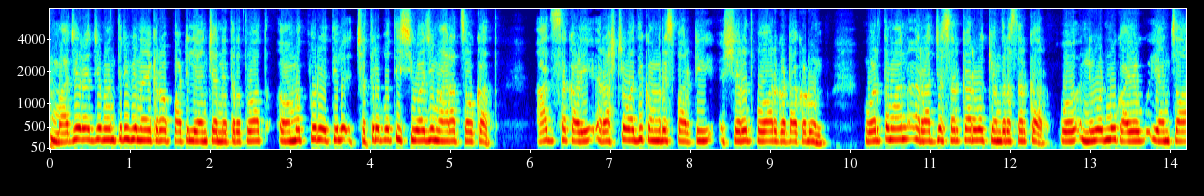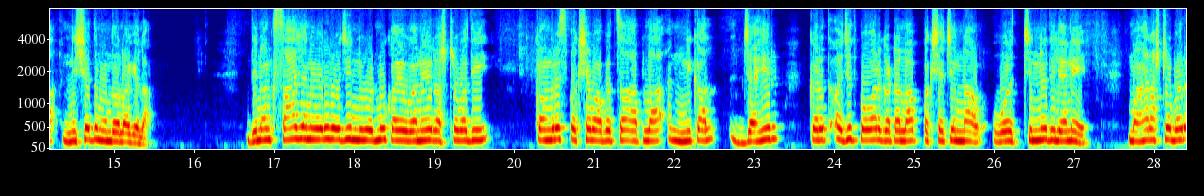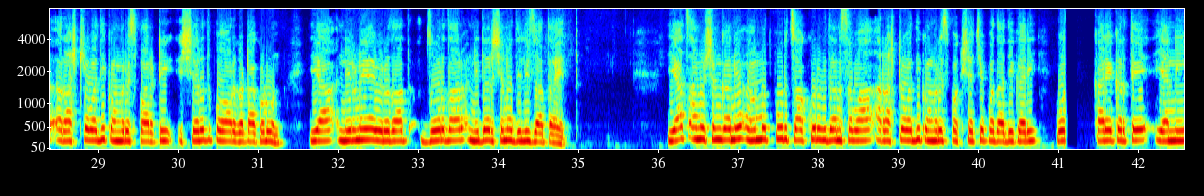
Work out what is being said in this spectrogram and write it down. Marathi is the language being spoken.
माजी राज्यमंत्री विनायकराव पाटील यांच्या नेतृत्वात अहमदपूर येथील छत्रपती शिवाजी महाराज चौकात आज सकाळी राष्ट्रवादी काँग्रेस पार्टी शरद पवार गटाकडून वर्तमान राज्य सरकार व केंद्र सरकार व निवडणूक आयोग यांचा निषेध नोंदवला गेला. दिनांक सहा जानेवारी रोजी निवडणूक आयोगाने राष्ट्रवादी काँग्रेस पक्षाबाबतचा आपला निकाल जाहीर करत अजित पवार गटाला पक्षाचे नाव व चिन्ह दिल्याने महाराष्ट्रभर राष्ट्रवादी काँग्रेस पार्टी शरद पवार गटाकडून या निर्णयाविरोधात जोरदार निदर्शनं दिली जात आहेत. याच अनुषंगाने अहमदपूर चाकूर विधानसभा राष्ट्रवादी काँग्रेस पक्षाचे पदाधिकारी व कार्यकर्ते यांनी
